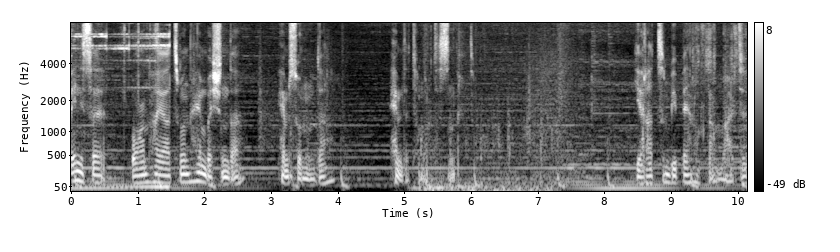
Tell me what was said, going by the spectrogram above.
Ben ise o an hayatımın hem başında hem sonunda hem de tam ortasındaydım. Yarattığım bir ben noktam vardı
